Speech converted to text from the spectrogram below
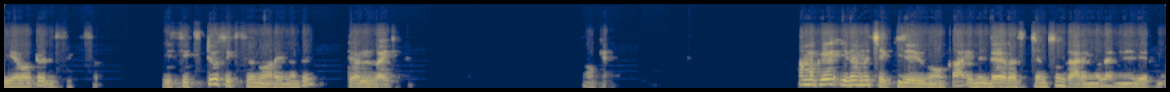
സീറോ ടു ഇത് സിക്സ് ഈ സിക്സ് ടു സിക്സ് എന്ന് പറയുന്നത് ട്വൽവ് ആയിരിക്കും. ഓക്കെ നമുക്ക് ഇതൊന്ന് ചെക്ക് ചെയ്ത് നോക്കാം. ഇതിന്റെ റെസിസ്റ്റൻസും കാര്യങ്ങളും എങ്ങനെ വരുന്നു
